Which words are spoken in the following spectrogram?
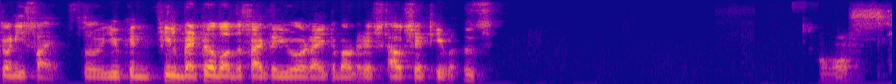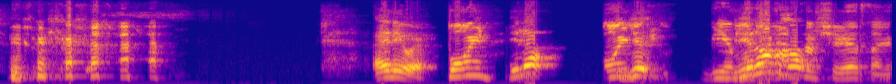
twenty-five, so you can feel better about the fact that you were right about how shit he was. Yes. anyway, point. You know, point. You, the you know how, of Shreyas Iyer.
